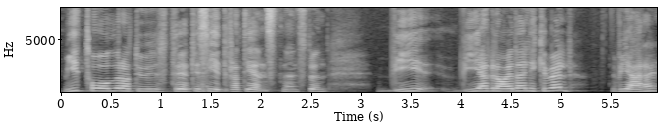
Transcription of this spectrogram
Vi tåler at du trer til side fra tjenesten en stund. Vi, vi er glad i deg likevel. Vi er her.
